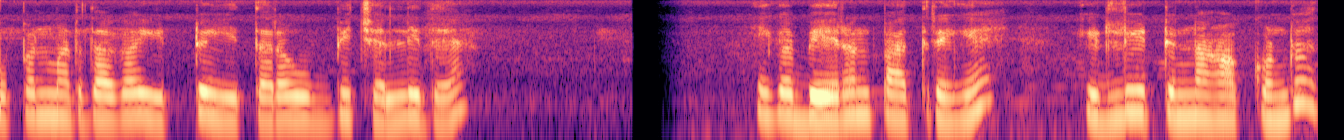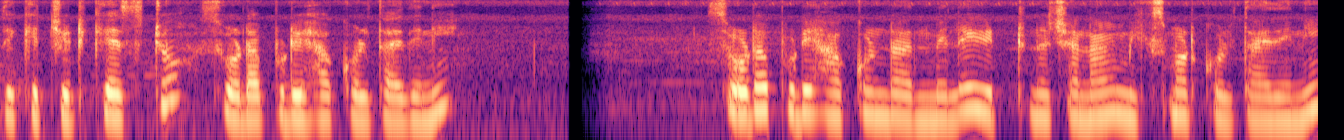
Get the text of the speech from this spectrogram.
ಓಪನ್ ಮಾಡಿದಾಗ ಹಿಟ್ಟು ಈ ಥರ ಉಬ್ಬಿ ಚೆಲ್ಲಿದೆ. ಈಗ ಬೇರೊಂದು ಪಾತ್ರೆಗೆ ಇಡ್ಲಿ ಹಿಟ್ಟನ್ನು ಹಾಕ್ಕೊಂಡು ಅದಕ್ಕೆ ಚಿಟಿಕೆಯಷ್ಟು ಸೋಡಾ ಪುಡಿ ಹಾಕ್ಕೊಳ್ತಾ ಇದ್ದೀನಿ. ಸೋಡಾ ಪುಡಿ ಹಾಕ್ಕೊಂಡಾದಮೇಲೆ ಹಿಟ್ಟನ್ನು ಚೆನ್ನಾಗಿ ಮಿಕ್ಸ್ ಮಾಡ್ಕೊಳ್ತಾ ಇದ್ದೀನಿ.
